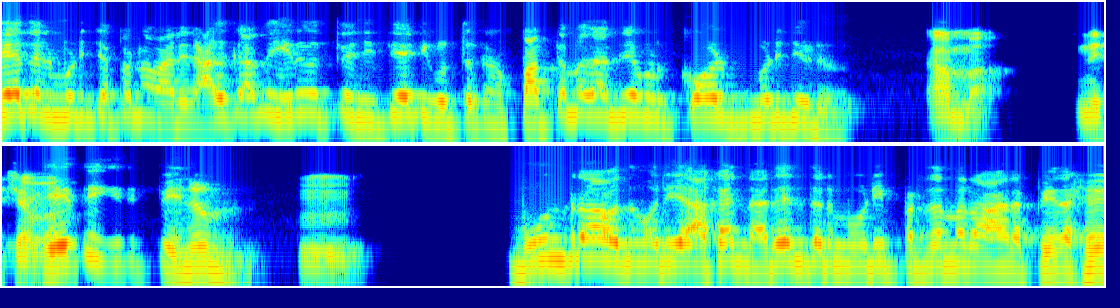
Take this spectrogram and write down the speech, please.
தேர்தல் முடிஞ்சப்ப நான் வரேன். அதுக்காக தான் இருபத்தஞ்சு தேதி கொடுத்துருக்காங்க. பத்தொன்பதாம் தேதி உங்களுக்கு கோல் முடிஞ்சிடுது. ஆமா நிச்சயமா. எது இருப்பினும் மூன்றாவது முறையாக நரேந்திர மோடி பிரதமரான பிறகு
